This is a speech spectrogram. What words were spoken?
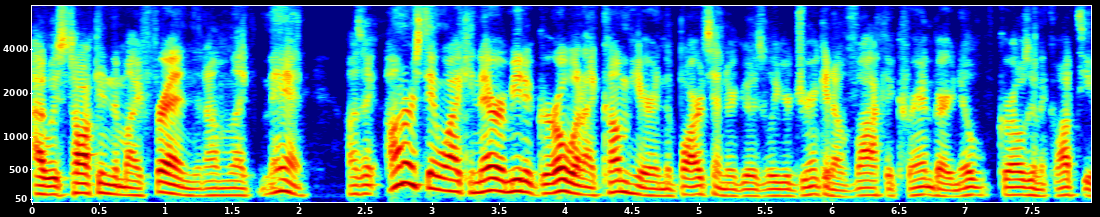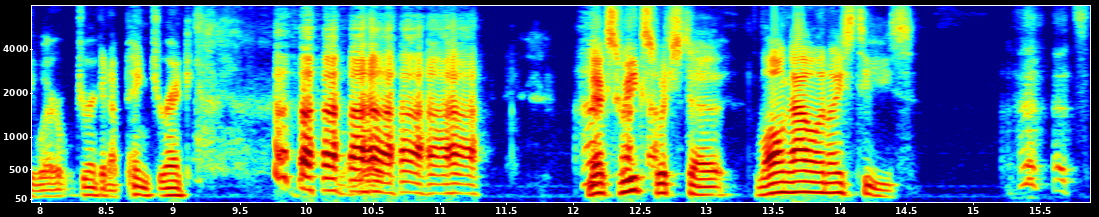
I was talking to my friend, and I'm like, man, I was like, I don't understand why I can never meet a girl when I come here. And the bartender goes, Well, you're drinking a vodka cranberry. No girl's gonna come up to you. We're drinking a pink drink. Next week, switch to Long Island iced teas. That's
